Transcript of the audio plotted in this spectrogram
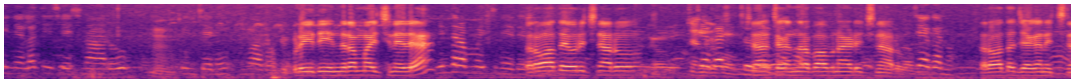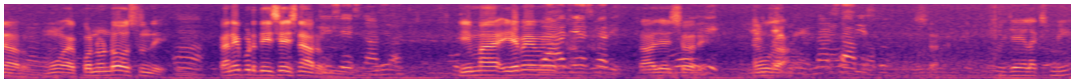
ఈ నెల తీసేసినారు పింఛని ఇప్పుడు ఇది ఇందిరమ్మ ఇచ్చినదా? ఇందిరమ్మ ఇచ్చినది. తర్వాత ఎవరు ఇచ్చినారు? చంద్రబాబు. నాయుడు ఇచ్చినారు. జగన్. తర్వాత జగన్ ఇచ్చినారు. ము- ఎప్పటి నుండో వస్తుంది. కానీ ఇప్పుడు తీసేసినారు. తీసేసినారు సార్. ఈమె ఏమేమి? రాజేశ్వరి. విజయలక్ష్మి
